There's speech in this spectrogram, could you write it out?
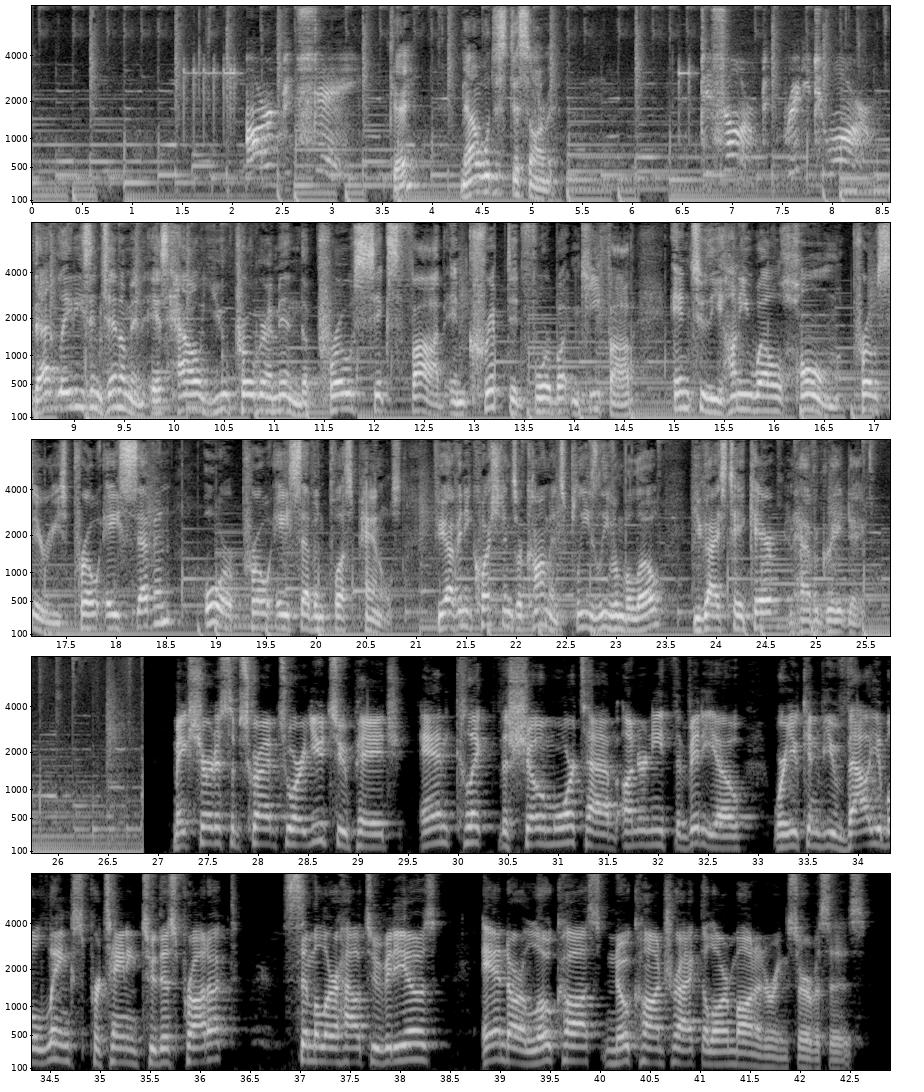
Armed stay. Okay. Now we'll just disarm it. Disarmed. Ready to. That, ladies and gentlemen, is how you program in the Pro 6 fob encrypted 4-button key fob into the Honeywell Home Pro Series Pro A7 or Pro A7 Plus panels. If you have any questions or comments, please leave them below. You guys take care and have a great day. Make sure to subscribe to our YouTube page and click the Show More tab underneath the video where you can view valuable links pertaining to this product, similar how-to videos, and our low-cost, no-contract alarm monitoring services.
